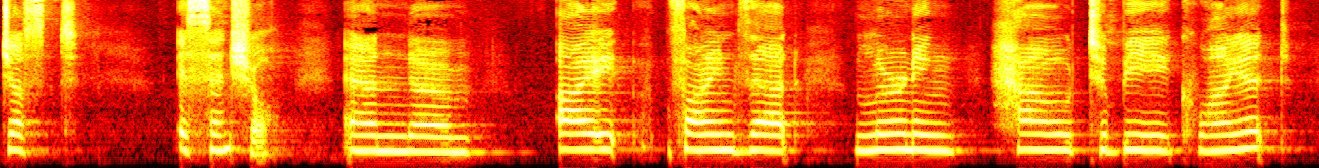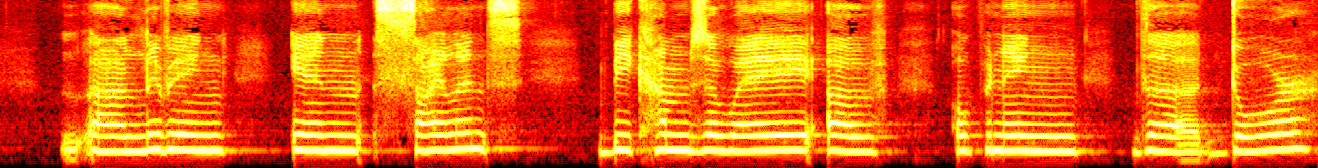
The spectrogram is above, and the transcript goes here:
just essential, and um, I find that learning how to be quiet uh, living in silence becomes a way of opening the door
